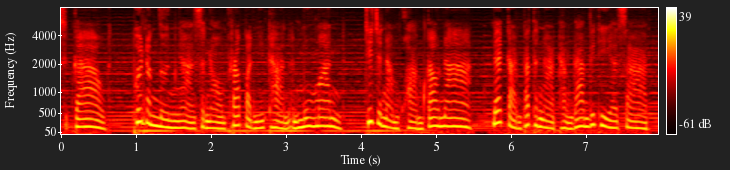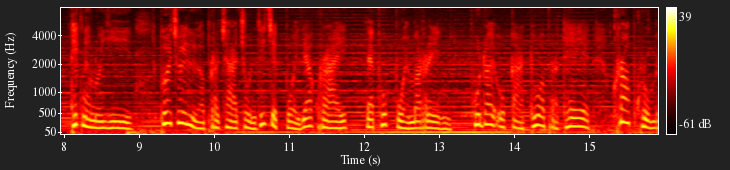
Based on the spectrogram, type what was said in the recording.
2529 เพื่อดำเนินงานสนองพระปณิธานอันมุ่งมั่น ที่จะนำความก้าวหน้า และการพัฒนาทางด้านวิทยาศาสตร์ เทคโนโลยี เพื่อช่วยเหลือประชาชนที่เจ็บป่วยยากไร้ และผู้ป่วยมะเร็ง ผู้ด้อยโอกาสทั่วประเทศ ครอบคลุมไป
